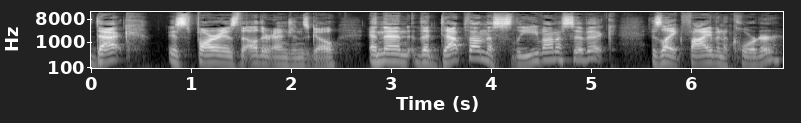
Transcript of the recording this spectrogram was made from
deck as far as the other engines go. And then the depth on the sleeve on a Civic is like five and a quarter.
